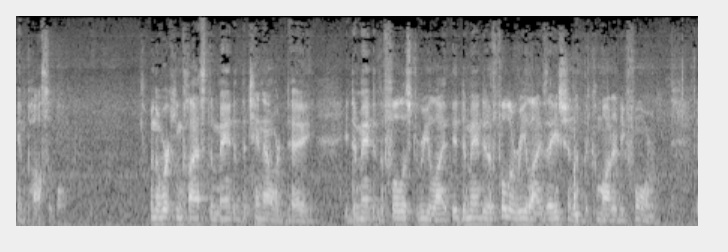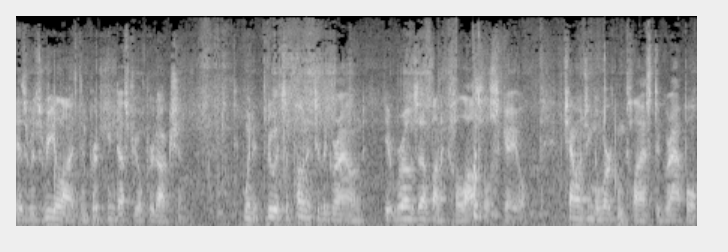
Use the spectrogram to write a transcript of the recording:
impossible. When the working class demanded the 10-hour day, it demanded the fullest reali- it demanded a fuller realization of the commodity form as was realized in per- industrial production. When it threw its opponent to the ground, it rose up on a colossal scale, challenging the working class to grapple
